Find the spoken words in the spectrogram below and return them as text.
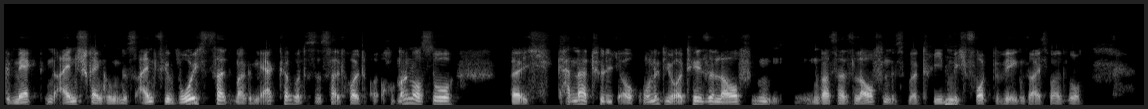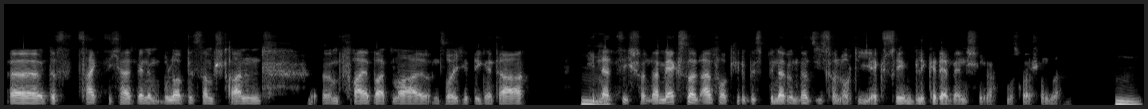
gemerkt in Einschränkungen. Das Einzige, wo ich es halt immer gemerkt habe, und das ist halt heute auch immer noch so, äh, ich kann natürlich auch ohne die Orthese laufen. Was heißt laufen, ist übertrieben, mich fortbewegen, sag ich mal so. Äh, das zeigt sich halt, wenn du im Urlaub bist am Strand, im Freibad mal und solche Dinge da. Mhm. Ändert sich schon. Da merkst du halt einfach, okay, du bist behindert und dann siehst du halt auch die extremen Blicke der Menschen, ne? muss man schon sagen. Mhm.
